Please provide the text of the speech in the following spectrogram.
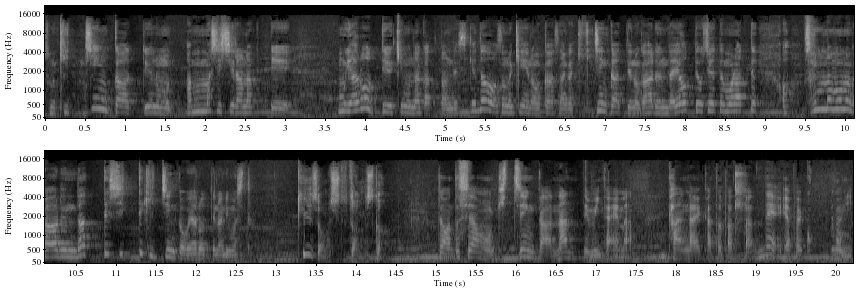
そのキッチンカーっていうのもあんまし知らなくてもうやろうっていう気もなかったんですけどそのキエのお母さんがキッチンカーっていうのがあるんだよって教えてもらってあそんなものがあるんだって知ってキッチンカーをやろうってなりました。キエさんは知ってたんですか？でも私はもうキッチンカーなんてみたいな考え方だったんでやっぱりこ何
